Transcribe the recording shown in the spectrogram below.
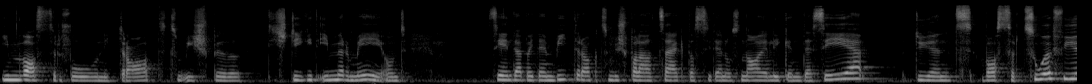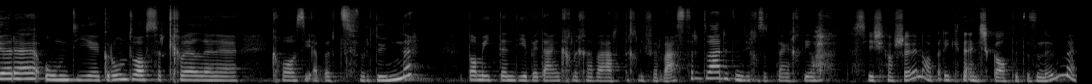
im Wasser von Nitrat zum Beispiel, die steigen immer mehr. Und sie haben auch bei diesem Beitrag zum Beispiel auch gezeigt, dass sie dann aus naheliegenden Seen Wasser zuführen, um die Grundwasserquellen quasi eben zu verdünnen damit dann die bedenklichen Werte ein bisschen verwässert werden. Und ich also dachte, ja, das ist ja schön, aber irgendwann geht das nicht mehr.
